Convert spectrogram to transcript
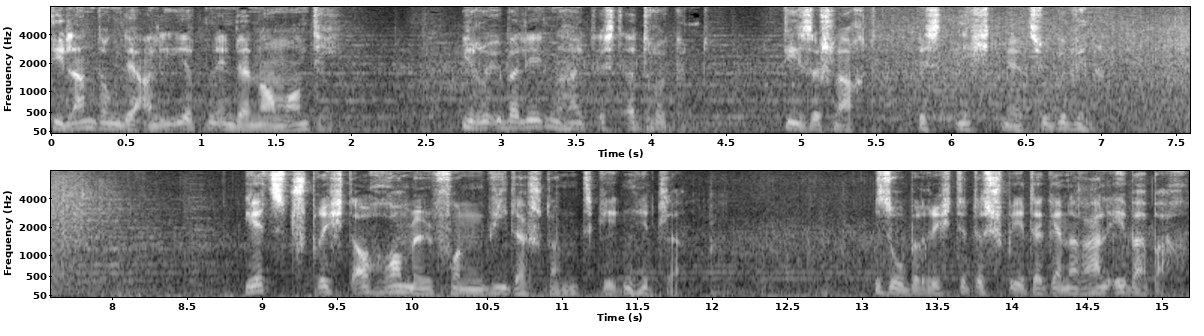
die Landung der Alliierten in der Normandie. Ihre Überlegenheit ist erdrückend. Diese Schlacht ist nicht mehr zu gewinnen. Jetzt spricht auch Rommel von Widerstand gegen Hitler. So berichtet es später General Eberbach.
